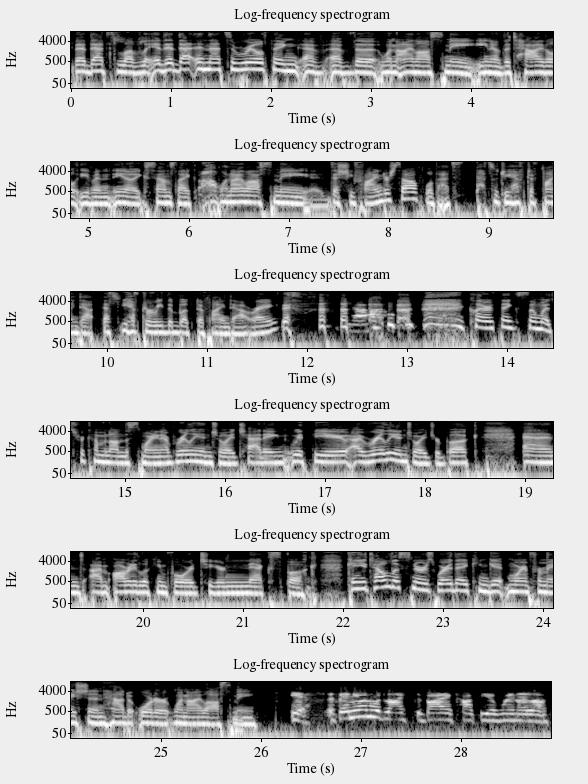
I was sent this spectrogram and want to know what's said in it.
that, that's lovely. That, that, and that's a real thing of, of the when I lost me. You know, the title even you know it sounds like oh, when I lost me, does she find herself? Well, that's that's what you have to find out. That's you have to read the book to find out, right? Yeah. Claire, thanks so much for coming on this morning. I've really enjoyed chatting with you. I really enjoyed your book, and I'm already looking forward to your next book. Can you tell listeners where they can get more information and how to order When I Lost Me? Yes, if anyone would like to buy a copy of When I Lost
